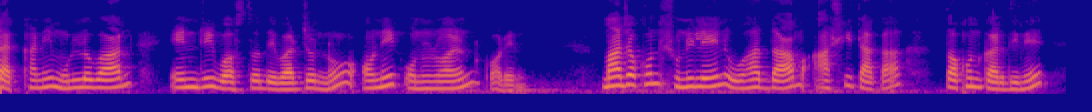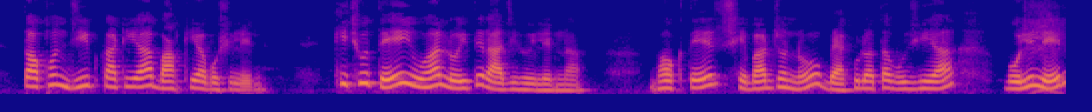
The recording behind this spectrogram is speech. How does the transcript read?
একখানি মূল্যবান এন্ড্রি বস্ত্র দেবার জন্য অনেক অনুনয়ন করেন। মা যখন শুনিলেন উহার দাম আশি টাকা তখনকার দিনে, তখন জীব কাটিয়া বাঁকিয়া বসিলেন। কিছুতেই উহা লইতে রাজি হইলেন না। ভক্তের সেবার জন্য ব্যাকুলতা বুঝিয়া বলিলেন,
